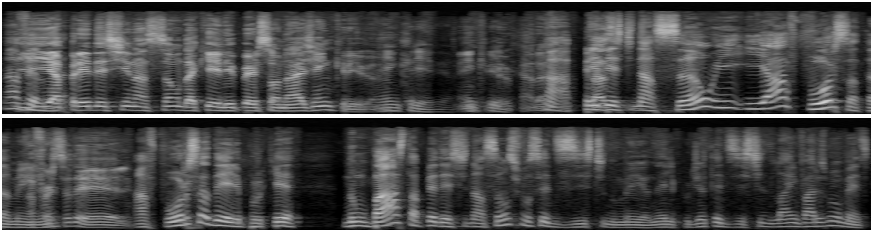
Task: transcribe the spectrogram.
Na e verdade, a predestinação daquele personagem é incrível. é incrível. É incrível, cara. Não, a Tá- predestinação e, e a força também, A né? força dele. A força dele, porque não basta a predestinação se você desiste no meio, né? Ele podia ter desistido lá em vários momentos.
